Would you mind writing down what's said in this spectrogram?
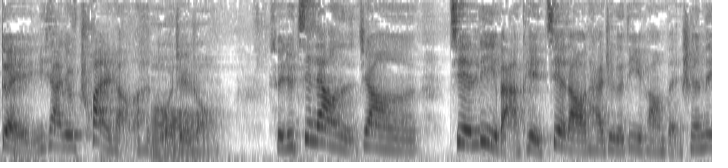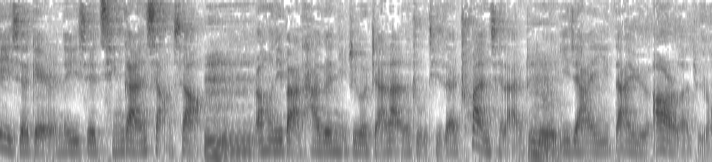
对一下就串上了很多这种，哦所以就尽量这样借力吧，可以借到它这个地方本身的一些给人的一些情感想象，嗯嗯，然后你把它跟你这个展览的主题再串起来，这就一加一大于二了，这种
